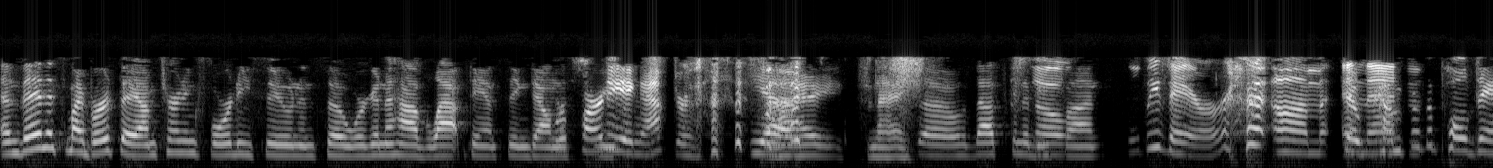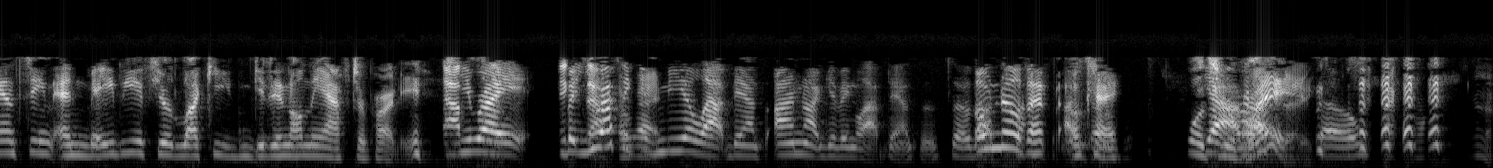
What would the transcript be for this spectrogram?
and then it's my birthday. I'm turning 40 soon, and so we're gonna have lap dancing down We're the street. partying after that. Yeah. Nice, nice. So that's gonna So- be fun. we'll be there. um, So and then, come for the pole dancing, and maybe if you're lucky, you can get in on the after party. You're absolutely. right. But you have to Exactly. give me a lap dance. I'm not giving lap dances. So that's, Oh no, that okay. well, it's Yeah, your right. birthday. So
